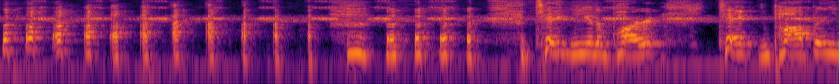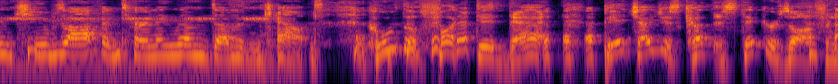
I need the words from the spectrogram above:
Taking it apart, take popping the cubes off and turning them doesn't count. Who the fuck did that, bitch? I just cut the stickers off and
